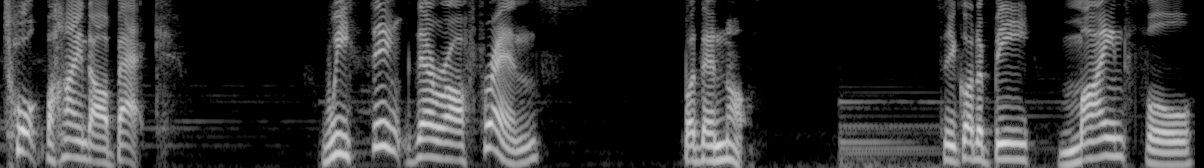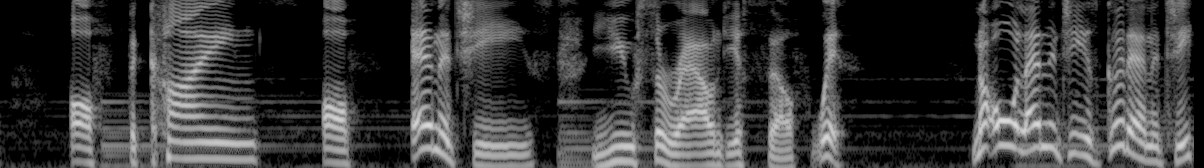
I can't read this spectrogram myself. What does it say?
talk behind our back. We think they're our friends, but they're not. So you've got to be mindful of the kinds of energies you surround yourself with. Not all energy is good energy.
